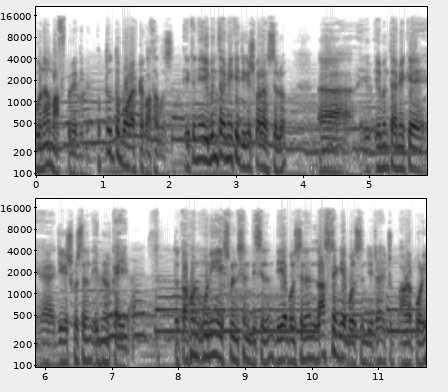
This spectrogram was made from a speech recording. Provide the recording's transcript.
গুনাহ মাফ করে দিবেন। অত্যন্ত বড় একটা কথা বলছে এটা নিয়ে ইবন তাইমিকে জিজ্ঞেস করা হয়েছিল। ইবন তাইমিকে জিজ্ঞেস করছিলেন ইবনুল কাইম। তো তখন উনি এক্সপ্লেনেশন দিছিলেন, দিয়ে বলছিলেন লাস্টে গিয়ে বলছেন যেটা, একটু আমরা পড়ি।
